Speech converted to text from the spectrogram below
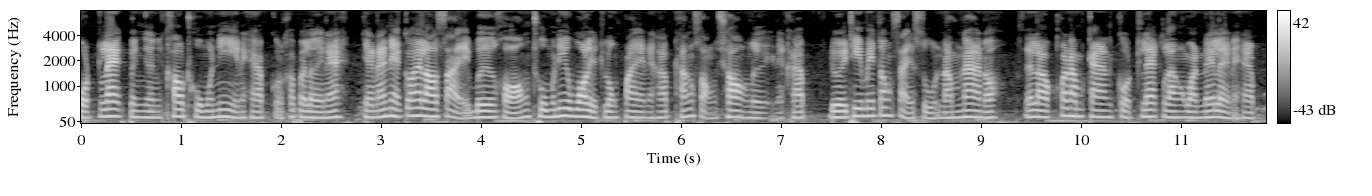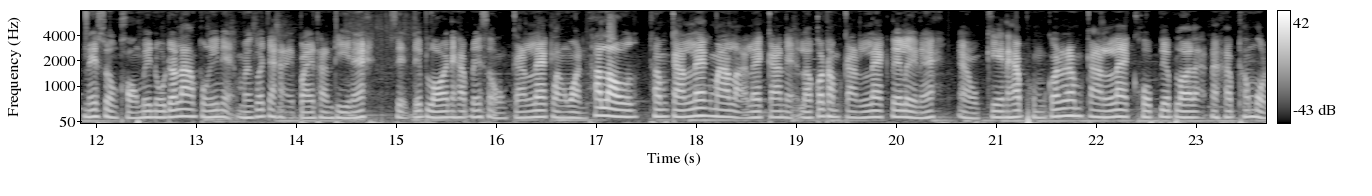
กดแลกเป็นเงินเข้า t ู m o n e y นะครับ กดเข้าไปเลยนะ จากนั้นเนี่ยก็ให้เราใส่เบอร์ของ t ู m o n e y Wallet ลงไปนะครับ ทั้ง 2 ช่องเลยนะครับ โดยที่ไม่ต้องใส่ศูนย์นำหน้าเนาะ แล้วเราก็ทำการกดแลกรางวัลได้เลยนะครับ ในส่วนของเมนูด้านล่างตรงนี้เนี่ยมันก็จะหายไปทันทีนะ เสร็จเรียบร้อยนะครับในส่วนของการแลกรางวัล ถ้าเราทำการแลกมาหลายรายการเนี่ยเราก็ทำการแลกได้เลยนะอ่าโอเคนะครับผมก็ได้ทำการแลกครบเรียบร้อยแล้วนะครับทั้งหมด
